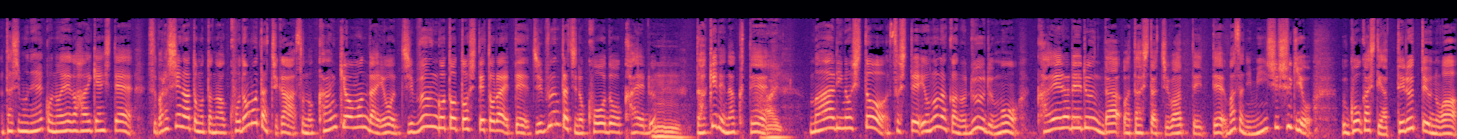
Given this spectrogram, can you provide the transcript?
私もねこの映画拝見して素晴らしいなと思ったのは子供たちがその環境問題を自分事として捉えて自分たちの行動を変えるだけでなくて、うんはい、周りの人そして世の中のルールも変えられるんだ私たちはって言ってまさに民主主義を動かしてやってるっていうのは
